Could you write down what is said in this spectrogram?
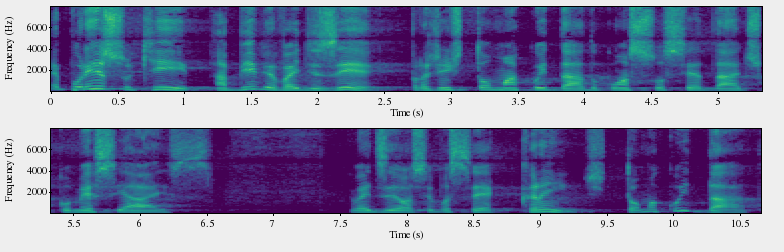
É por isso que a Bíblia vai dizer para a gente tomar cuidado com as sociedades comerciais. Vai dizer, ó, se você é crente, toma cuidado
